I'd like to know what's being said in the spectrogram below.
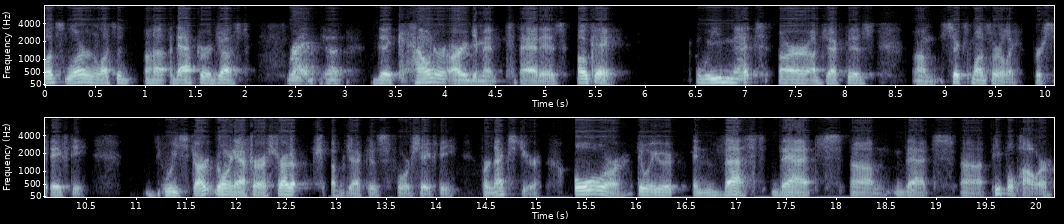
let's learn. Let's uh, adapt or adjust. Right. Uh, the counter argument to that is, okay, we met our objectives um, six months early for safety. Do we start going after our startup objectives for safety for next year? or do we invest that um, that uh, people power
